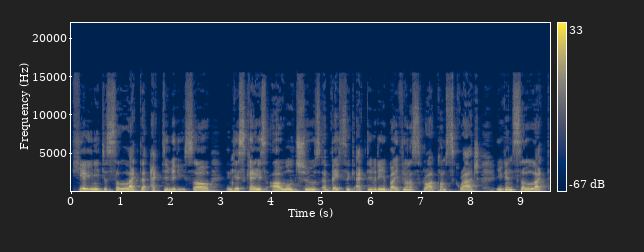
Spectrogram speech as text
Here you need to select the activity. So in this case, I will choose a basic activity, but if you want to start from scratch, you can select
